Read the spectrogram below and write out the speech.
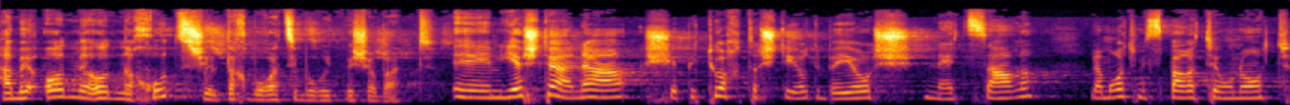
המאוד מאוד נחוץ של תחבורה ציבורית בשבת. אה, יש טענה שפיתוח תשתיות ביו"ש נעצר, למרות מספר התאונות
